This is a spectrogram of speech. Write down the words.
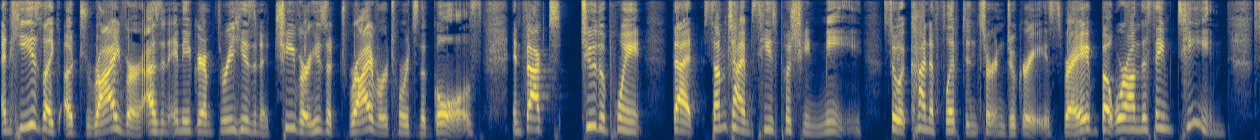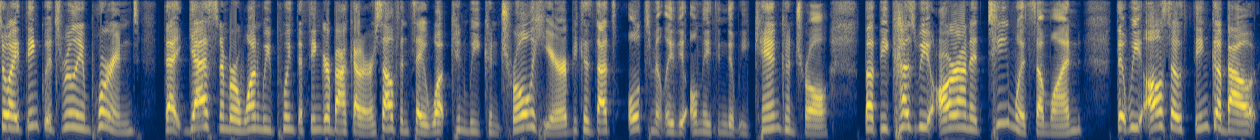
And he's like a driver as an Enneagram three. He's an achiever. He's a driver towards the goals. In fact, to the point that sometimes he's pushing me. So it kind of flipped in certain degrees, right? But we're on the same team. So I think it's really important that yes, number one, we point the finger back at ourselves and say, what can we control here? Because that's ultimately the only thing that we can control. But because we are on a team with someone that we also think about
